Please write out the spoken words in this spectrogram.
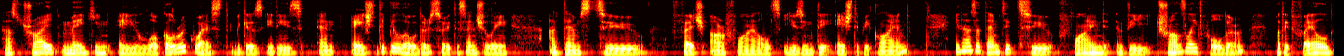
has tried making a local request because it is an HTTP loader, so it essentially attempts to fetch our files using the HTTP client. It has attempted to find the translate folder, but it failed,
